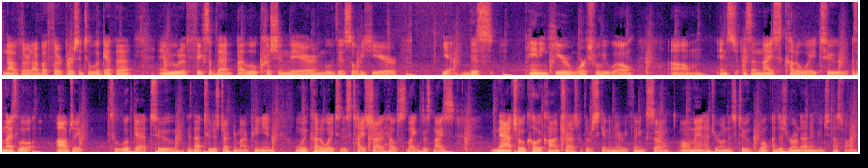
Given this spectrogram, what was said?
not a third eye, but a third person to look at that. And we would have fixed up that, that little cushion there and moved this over here. Yeah, this painting here works really well. Um, and it's, it's a nice cutaway too. It's a nice little object to look at too. It's not too distracting in my opinion. When we cut away to this tight shot, it helps like this nice natural color contrast with her skin and everything. So, oh man, I drew on this too. Well, I just ruined that image. That's fine.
